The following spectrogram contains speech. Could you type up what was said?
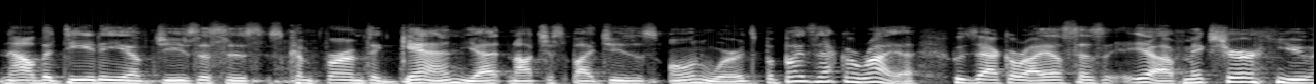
now, the deity of Jesus is confirmed again, yet not just by Jesus' own words, but by Zechariah, who Zechariah says, Yeah, make sure you,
